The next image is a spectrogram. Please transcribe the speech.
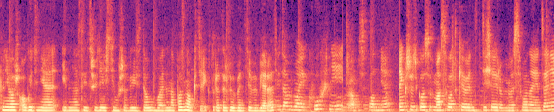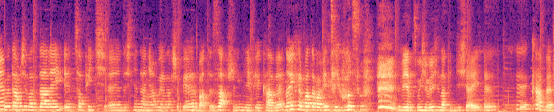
ponieważ o godzinie 11.30 muszę wyjść z domu, bo jadę na paznokcie, które też wy będziecie wybierać. Witam w mojej kuchni, mam spodnie. Większość głosów ma słodkie, więc dzisiaj robimy słone jedzenie. Pytałam się was dalej, y, co pić y, do śniadania, bo ja zawsze piję herbatę, zawsze, nigdy nie piję kawy. No i herbata ma więcej głosów, więc musimy się napić dzisiaj y, kawy.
